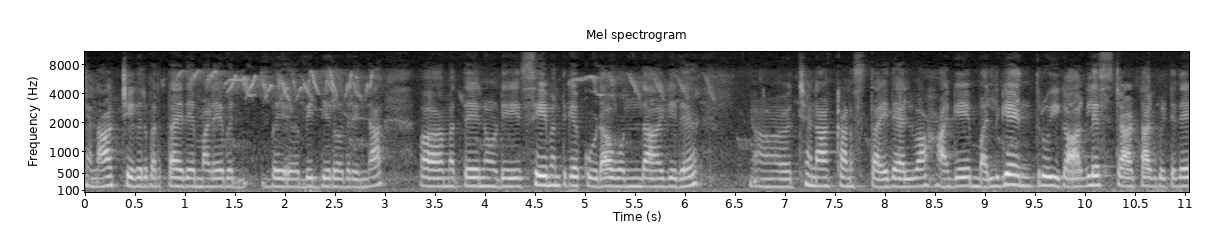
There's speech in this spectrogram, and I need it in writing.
ಚೆನ್ನಾಗಿ ಚಿಗುರು ಬರ್ತಾ ಇದೆ, ಮಳೆ ಬಿದ್ದಿರೋದರಿಂದ. ಮತ್ತೆ ನೋಡಿ ಸೇವಂತಿಗೆ ಕೂಡ ಒಂದಾಗಿದೆ. ಚೆನ್ನಾಗಿ ಕಾಣಿಸ್ತಾ ಇದೆ ಅಲ್ವಾ? ಹಾಗೆ ಮಲ್ಲಿಗೆ ಅಂತೂ ಈಗಾಗಲೇ ಸ್ಟಾರ್ಟ್ ಆಗಿಬಿಟ್ಟಿದೆ.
